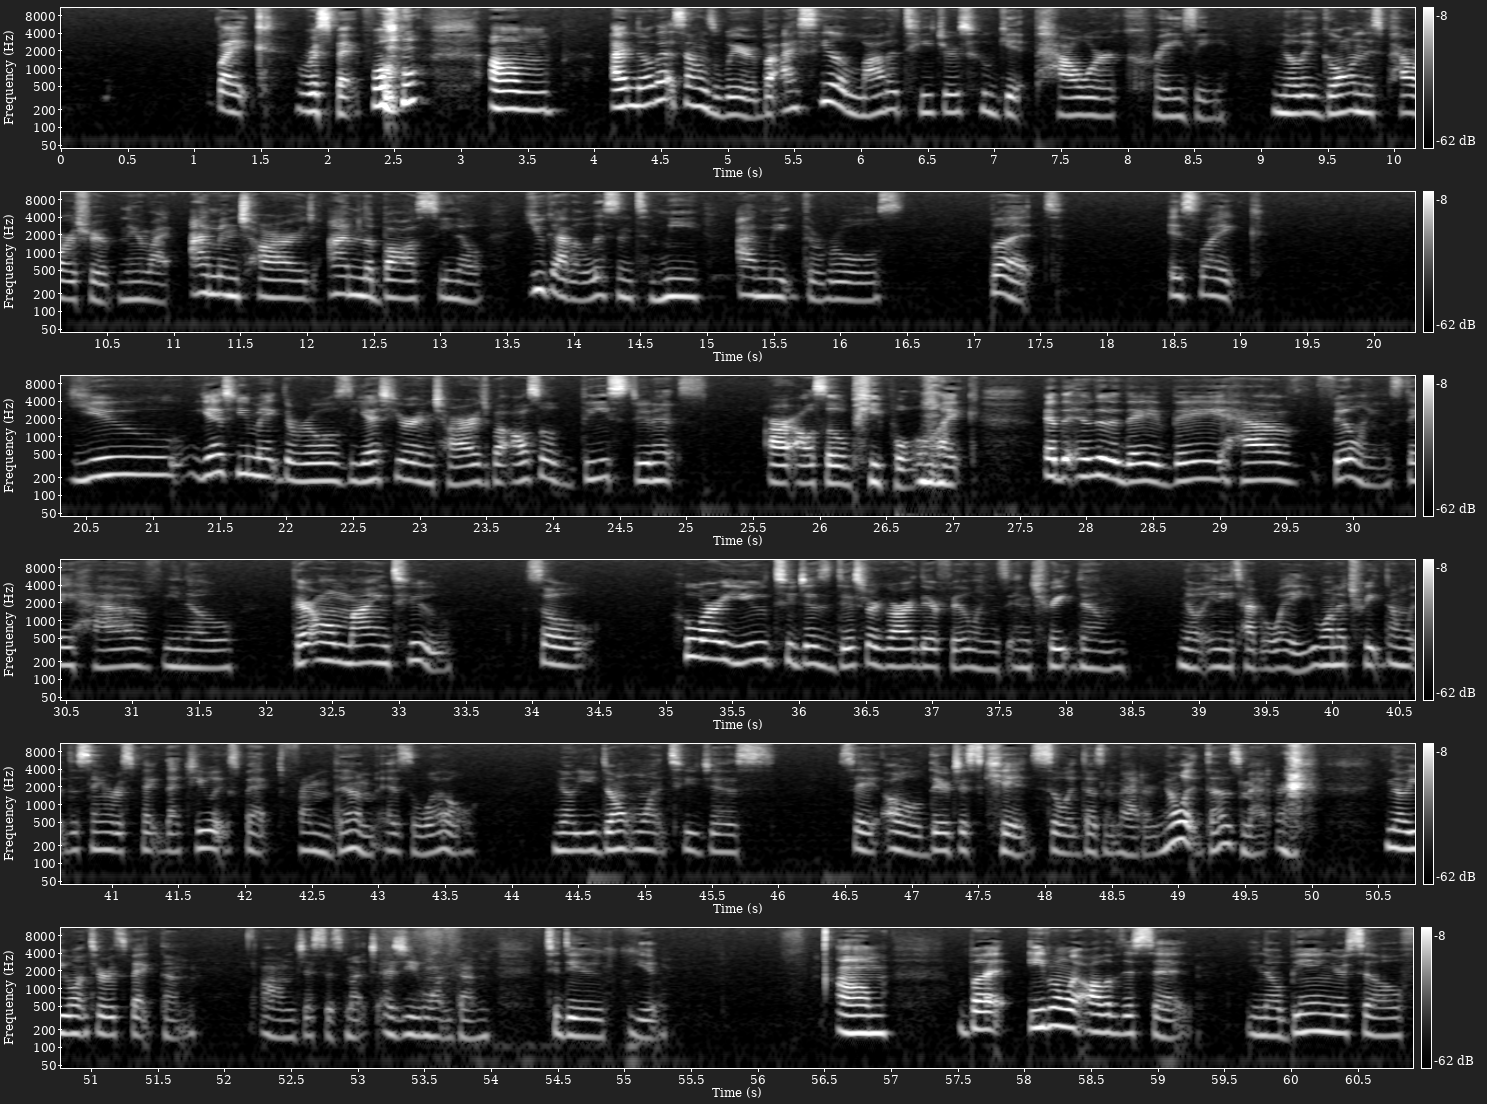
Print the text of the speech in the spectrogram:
like respectful. um, I know that sounds weird, but I see a lot of teachers who get power crazy. You know, they go on this power trip and they're like, I'm in charge, I'm the boss, you know, you gotta listen to me, I make the rules. But it's like, you, yes, you make the rules, yes, you're in charge, but also these students are also people. Like, at the end of the day, they have feelings, they have, you know, their own mind too. So, who are you to just disregard their feelings and treat them, you know, any type of way? You want to treat them with the same respect that you expect from them as well. You know, you don't want to just say, oh, they're just kids, so it doesn't matter. No, it does matter. you know, you want to respect them um, just as much as you want them to do you. Um, but even with all of this said, you know, being yourself,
